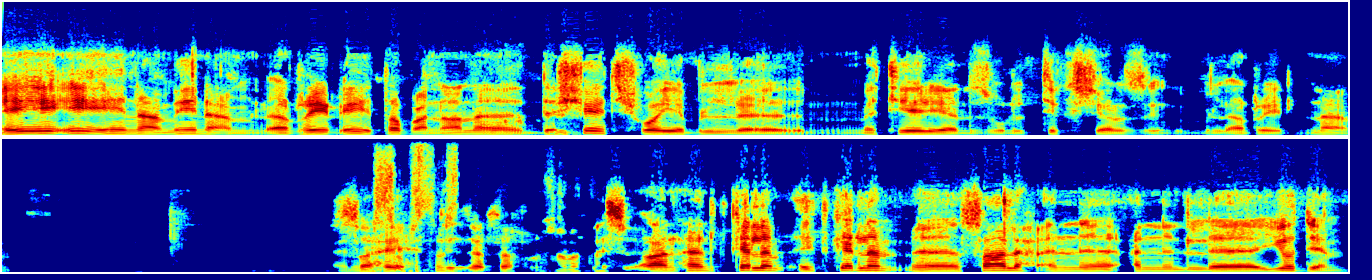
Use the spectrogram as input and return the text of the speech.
اي اي اي إي نعم اي نعم ال Unreal اي طبعا أنا دشيت شوية بال materials وال textures بال Unreal نعم. يعني صحيح تقدر تاخذ بس إحنا نتكلم يتكلم آه، صالح عن عن ال UDIM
